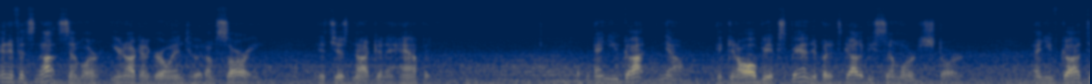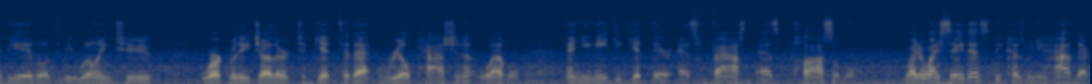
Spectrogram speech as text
And if it's not similar, you're not going to grow into it. I'm sorry. It's just not going to happen. And you got, now, it can all be expanded, but it's got to be similar to start. And you've got to be able to be willing to work with each other to get to that real passionate level. And you need to get there as fast as possible. Why do I say this? Because when you have that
